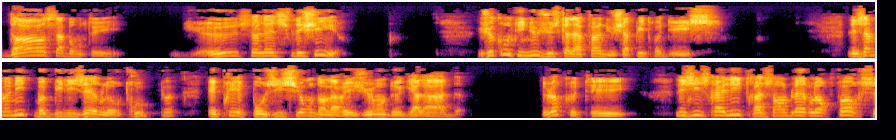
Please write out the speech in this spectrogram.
dans sa bonté, Dieu se laisse fléchir. Je continue jusqu'à la fin du chapitre 10. Les Ammonites mobilisèrent leurs troupes et prirent position dans la région de Galade. De leur côté, les Israélites rassemblèrent leurs forces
